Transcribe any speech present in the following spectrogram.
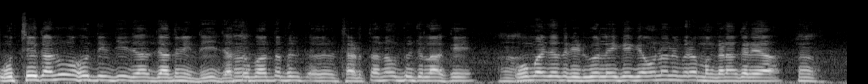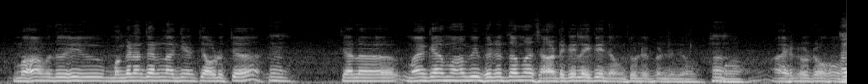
ਉੱਥੇ ਕਾਨੂੰ ਉਹ ਦੀ ਜੀ ਜਦ ਨਹੀਂ ਦੀ ਜਦ ਤੋਂ ਬਾਅਦ ਤਾਂ ਫਿਰ ਛੱਡਤਾ ਨਾ ਉਦੋਂ ਚਲਾ ਕੇ। ਉਹ ਮੈਂ ਜਦ ਰੇਡੀਓ ਲੈ ਕੇ ਗਿਆ ਉਹਨਾਂ ਨੇ ਮੇਰਾ ਮੰਗਣਾ ਕਰਿਆ। ਹਾਂ। ਮਹਾ ਤੁਸੀਂ ਮੰਗਣਾ ਕਰਨ ਲੱਗਿਆ ਚੌੜ ਚ। ਚਲ ਮੈਂ ਕਿਹਾ ਮਹਾ ਵੀ ਫਿਰ ਤਾਂ ਮੈਂ ਛਾਂਟ ਕੇ ਲੈ ਕੇ ਜਾਉਂ ਤੁਹਾਡੇ ਪਿੰਡ ਜਾਉਂ ਆਈ ਡੋਂਟ ਨੋ ਹੁੰਦਾ।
